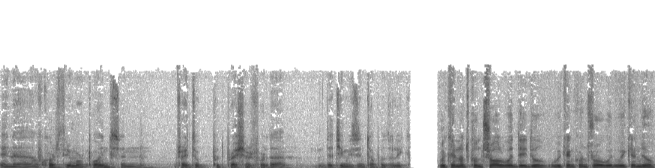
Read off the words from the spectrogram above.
And uh, of course, three more points and try to put pressure for the, the team is in top of the league. We cannot control what they do. We can control what we can do.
